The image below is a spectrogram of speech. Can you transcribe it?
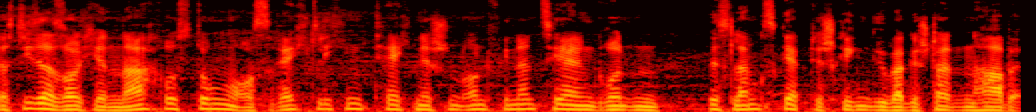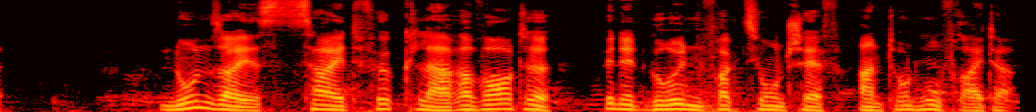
dass dieser solche Nachrüstungen aus rechtlichen, technischen und finanziellen Gründen bislang skeptisch gegenübergestanden habe. Nun sei es Zeit für klare Worte, findet Grünen-Fraktionschef Anton Hofreiter.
